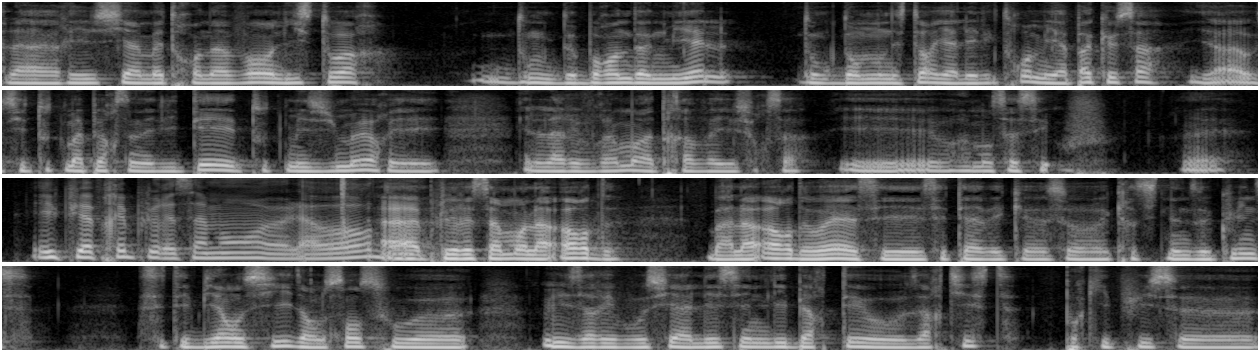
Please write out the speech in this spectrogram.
elle a réussi à mettre en avant l'histoire donc de Brandon Miel. Donc dans mon histoire, il y a l'électro, mais il n'y a pas que ça. Il y a aussi toute ma personnalité, toutes mes humeurs, et elle arrive vraiment à travailler sur ça. Et vraiment, ça, c'est ouf. Ouais. Et puis après, plus récemment, euh, La Horde. Ah, plus récemment, la Horde. Bah, la Horde, ouais, c'était avec euh, sur Christine and the Queens. C'était bien aussi dans le sens où euh, eux, ils arrivent aussi à laisser une liberté aux artistes pour qu'ils puissent euh,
